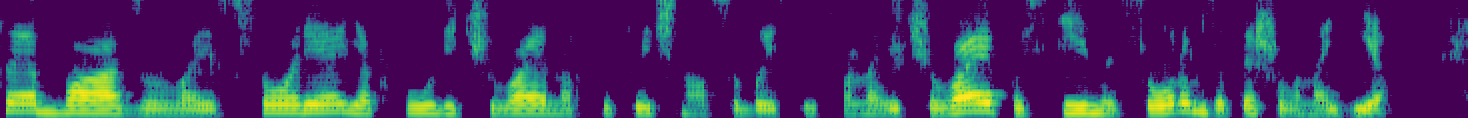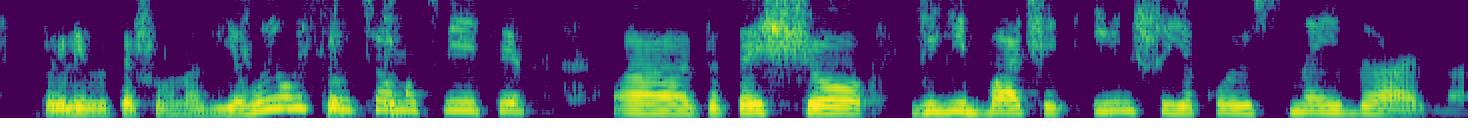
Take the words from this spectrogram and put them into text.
це базова історія, яку відчуває нарцисична особистість. Вона відчуває постійний сором за те, що вона є, взагалі за те, що вона з'явилася у цьому світі, за те, що її бачать інші якоюсь неідеальною.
